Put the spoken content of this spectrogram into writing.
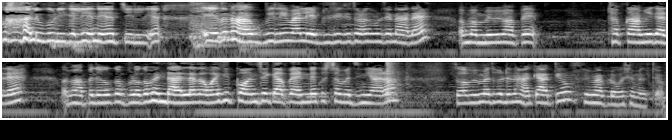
आलू पूरी के लिए नया चील लिया ये तो नहा भी ली, मैं लेट भी थी, थोड़ा सा मुझे नहाना है। और मम्मी भी वहाँ पे सब काम ही कर रहे हैं। और वहाँ पे देखो कपड़ों का भंडार लगा हुआ है कि कौन से क्या पहनने कुछ समझ नहीं आ रहा। तो अभी मैं थोड़ा नहा के आती हूँ, फिर मैं आप लोगों से मिलती हूँ।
